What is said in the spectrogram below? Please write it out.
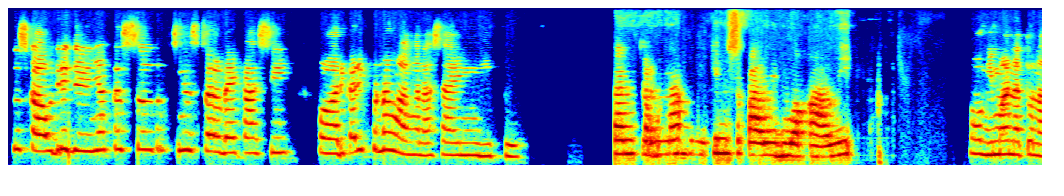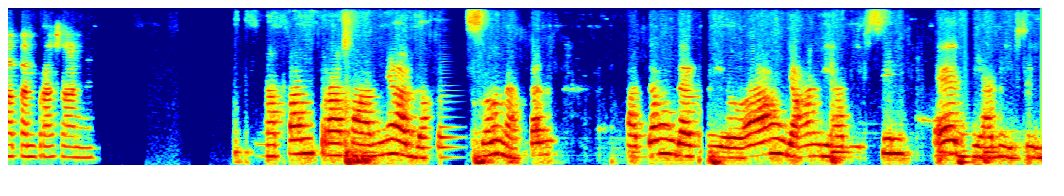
Terus Kak Audrey jadinya kesel, terus nyesel deh kasih. Kalau adik-adik pernah nggak ngerasain gitu? Kan pernah mungkin sekali dua kali. Oh, gimana tuh Nathan perasaannya? Nathan perasaannya agak kesel. Nathan kadang udah bilang jangan dihabisin, eh dihabisin.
